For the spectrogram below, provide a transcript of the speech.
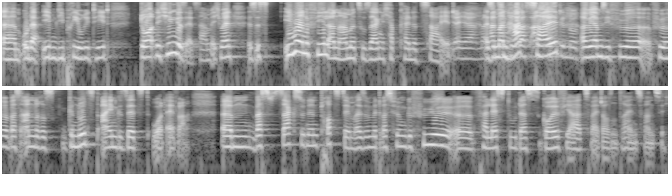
Ähm, oder eben die Priorität dort nicht hingesetzt haben. Ich meine, es ist immer eine Fehlannahme zu sagen, ich habe keine Zeit. Ja, ja, man also man hat Zeit, aber wir haben sie für, für was anderes genutzt, eingesetzt, whatever. Ähm, was sagst du denn trotzdem? Also mit was für einem Gefühl äh, verlässt du das Golfjahr 2023?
